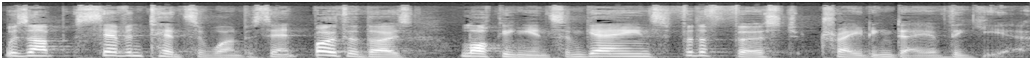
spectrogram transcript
was up 7 tenths of 1%, both of those locking in some gains for the first trading day of the year.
